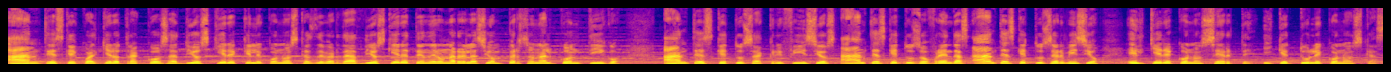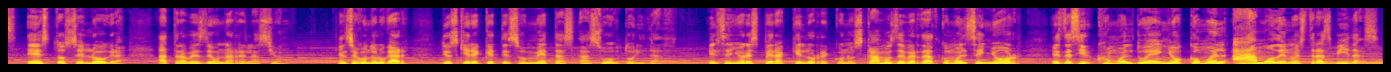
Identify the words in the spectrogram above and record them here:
Antes que cualquier otra cosa, Dios quiere que le conozcas de verdad. Dios quiere tener una relación personal contigo. Antes que tus sacrificios, antes que tus ofrendas, antes que tu servicio, Él quiere conocerte y que tú le conozcas. Esto se logra a través de una relación. En segundo lugar, Dios quiere que te sometas a su autoridad. El Señor espera que lo reconozcamos de verdad como el Señor, es decir, como el dueño, como el amo de nuestras vidas.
